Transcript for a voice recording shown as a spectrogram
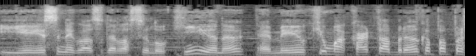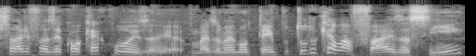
e esse negócio dela ser louquinha, né? É meio que uma carta branca pra personagem fazer qualquer coisa. Mas ao mesmo tempo, tudo que ela faz assim,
